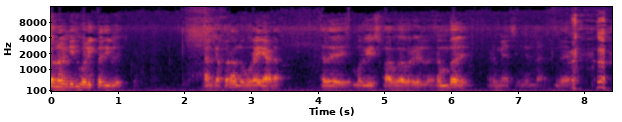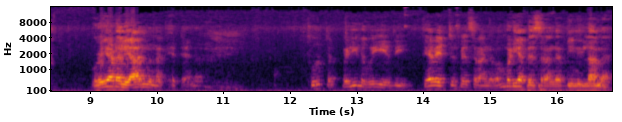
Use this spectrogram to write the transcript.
சொல்ல வேண்டியது ஒளிப்பதிவு அதுக்கப்புறம் அந்த உரையாடல். அது முருகேஷ் பாபு அவர்கள் ரொம்ப அருமையாக செஞ்சிருந்தார். இந்த உரையாடல் யாருன்னு நான் கேட்டேன்னா நான் துருத்தல் போய் எப்படி தேவையற்று பேசுகிறாங்க வம்படியா பேசுகிறாங்க அப்படின்னு இல்லாமல்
